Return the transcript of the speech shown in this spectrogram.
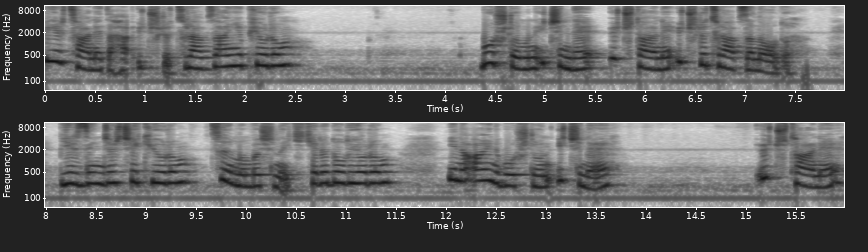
Bir tane daha üçlü trabzan yapıyorum. Boşluğumun içinde 3 tane üçlü trabzan oldu. Bir zincir çekiyorum. Tığımın başına iki kere doluyorum. Yine aynı boşluğun içine 3 tane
